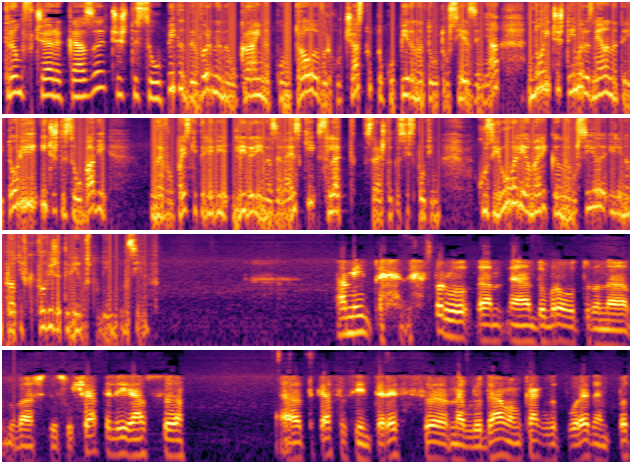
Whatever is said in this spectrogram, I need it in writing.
Тръмп вчера каза, че ще се опита да върне на Украина контрола върху част от окупираната от Русия земя, но и че ще има размяна на територии и че ще се обади на европейските лидери на Зеленски след срещата си с Путин. Козирува ли Америка на Русия или напротив? Какво виждате вие, господин Василев? Ами, първо, добро утро на вашите слушатели. Аз така с интерес наблюдавам как за пореден път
